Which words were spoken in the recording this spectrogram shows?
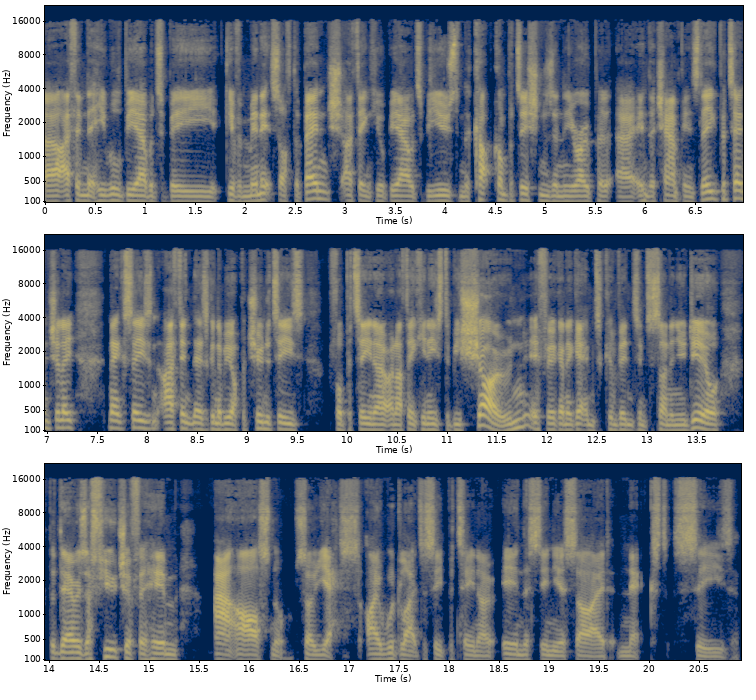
uh, I think that he will be able to be given minutes off the bench. I think he'll be able to be used in the cup competitions in the Europa, uh, in the Champions League potentially next season. I think there's going to be opportunities for Patino, and I think he needs to be shown if we're going to get him to convince him to sign a new deal that there is a future for him at Arsenal. So, yes, I would like to see Patino in the senior side next season.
